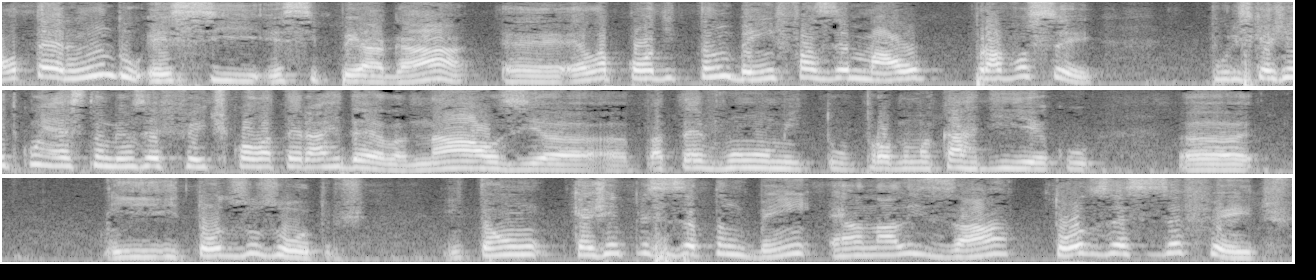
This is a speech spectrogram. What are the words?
alterando esse, esse pH, é, ela pode também fazer mal para você. Por isso que a gente conhece também os efeitos colaterais dela, náusea, até vômito, problema cardíaco uh, e, e todos os outros. Então, o que a gente precisa também é analisar todos esses efeitos.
